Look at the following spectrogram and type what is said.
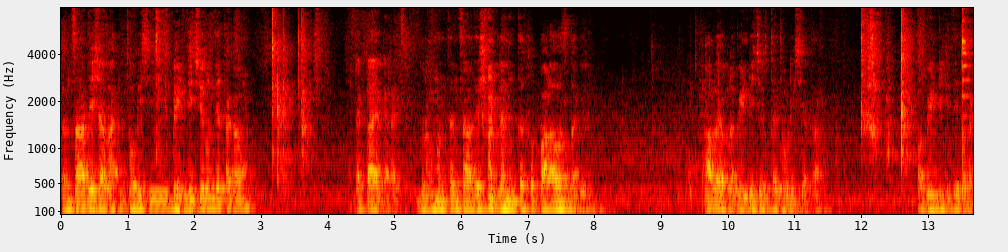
त्यांचा आदेश आला की थोडीशी भेंडी चिरून देता का हो? आता काय करायचं? गृहमंत्र्यांचा आदेश म्हटल्यानंतर तो पाळावाच लागेल. आलोय आपला भेंडी आहे थोडीशी आता. अहो, भेंडी किती बघा.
